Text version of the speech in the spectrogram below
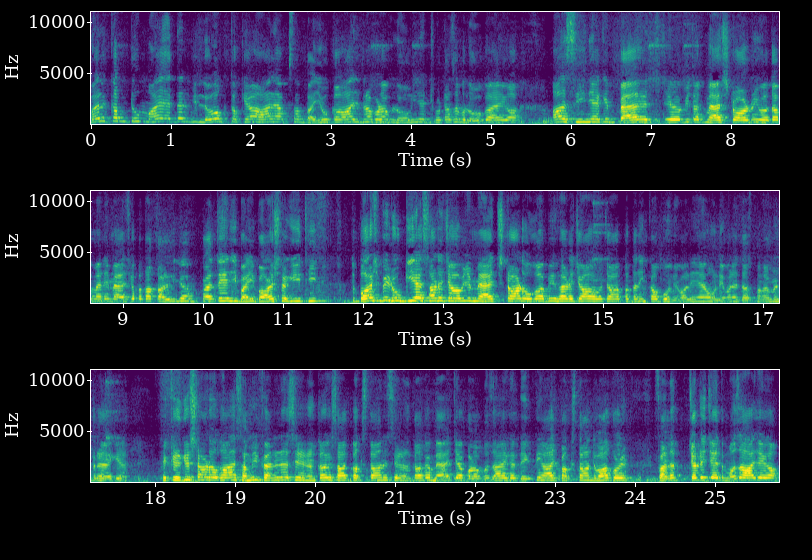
वालेकुम टू माय अदर व्लॉग तो क्या हाल है आप सब भाइयों का? आज इतना बड़ा व्लॉग ही है, छोटा सा व्लॉग आएगा। आज सीन है कि मैच अभी तक मैच स्टार्ट नहीं होता मैंने मैच का पता कर लिया। कहते हैं जी, भाई बारिश लगी थी। तो बारिश भी रुक गई है। साढ़े चार बजे मैच स्टार्ट होगा। अभी साढ़े चार चार पता नहीं कब होने वाले हैं। होने वाले दस पंद्रह मिनट रह हैं। फिर क्रिकेट स्टार्ट होगा। आज सेमीफाइनल है श्रीलंका के साथ। पाकिस्तान श्रीलंका का मैच है। बड़ा मज़ा आएगा। देखते हैं आज पाकिस्तान करो फाइनल चले जाए तो मज़ा आ जाएगा।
